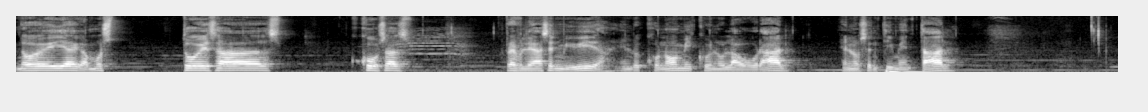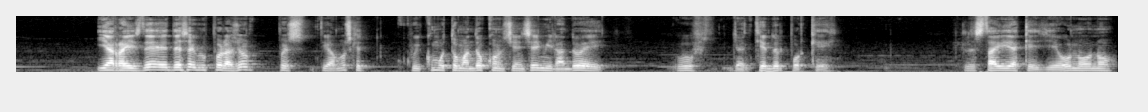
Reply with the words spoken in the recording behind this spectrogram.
no veía, digamos, todas esas cosas reflejadas en mi vida, en lo económico, en lo laboral, en lo sentimental. Y a raíz de, de ese grupo de oración, pues digamos que fui como tomando conciencia y mirando de, uff, ya entiendo el porqué. Esta vida que llevo no, no,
